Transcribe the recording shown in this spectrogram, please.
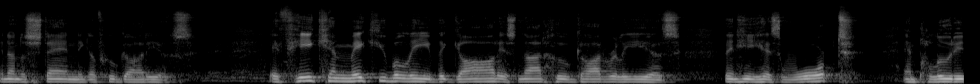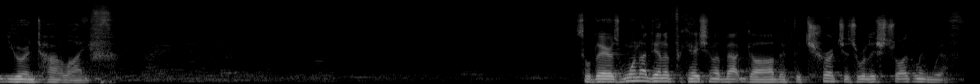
and understanding of who God is. If he can make you believe that God is not who God really is, then he has warped and polluted your entire life. So there's one identification about God that the church is really struggling with.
